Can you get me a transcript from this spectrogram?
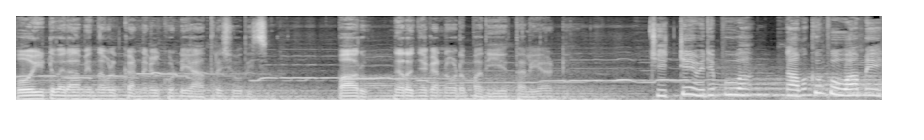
പോയിട്ട് വരാമെന്നവൾ കണ്ണുകൾ കൊണ്ട് യാത്ര ചോദിച്ചു. പാറു നിറഞ്ഞ കണ്ണോടെ പതിയെ തലയാട്ടി. ചിറ്റേ എവിടെ പോവാ. നമുക്കും പോവാമേ.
